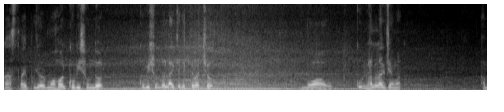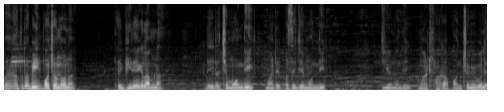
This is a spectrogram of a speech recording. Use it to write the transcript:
রাস্তায় পুজোর মহল খুবই সুন্দর খুবই সুন্দর লাগছে দেখতে পাচ্ছ। খুবই ভালো লাগছে আমার। আমার অতটা ভিড় পছন্দ নয়, তাই ভিড়ে গেলাম না। এটা হচ্ছে মন্দির, মাঠের পাশে যে মন্দির, জিও মন্দির, মাঠ ফাঁকা, পঞ্চমী বলে।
